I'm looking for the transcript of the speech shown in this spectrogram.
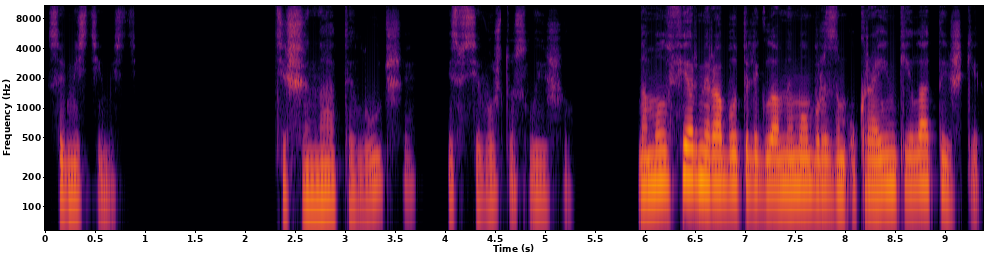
совместимости. Тишина ты лучшая из всего, что слышал. На молферме работали главным образом украинки и латышки,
